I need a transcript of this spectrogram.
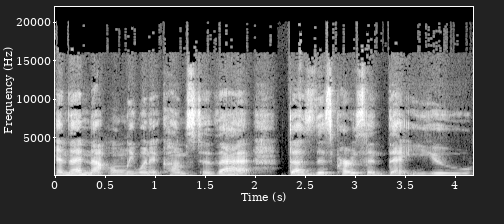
And then not only when it comes to that, does this person that you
